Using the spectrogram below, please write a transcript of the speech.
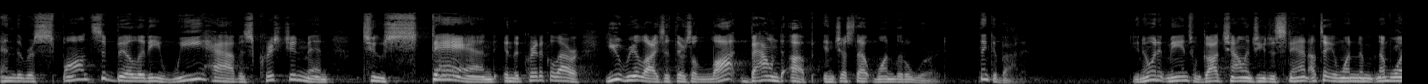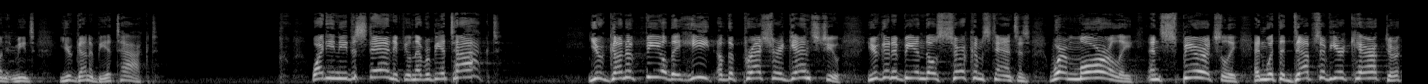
and the responsibility we have as Christian men to stand in the critical hour, you realize that there's a lot bound up in just that one little word. Think about it. Do you know what it means when God challenges you to stand? I'll tell you one number one, it means you're going to be attacked. Why do you need to stand if you'll never be attacked? You're going to feel the heat of the pressure against you. You're going to be in those circumstances where morally and spiritually and with the depths of your character,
